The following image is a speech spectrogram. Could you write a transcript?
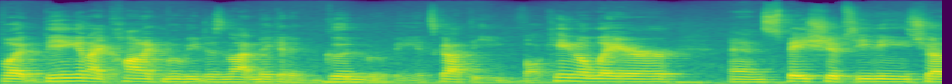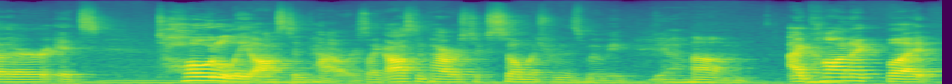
but being an iconic movie does not make it a good movie. It's got the volcano layer and spaceships eating each other. It's totally Austin Powers. Like Austin Powers took so much from this movie. Yeah. Um, iconic, but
